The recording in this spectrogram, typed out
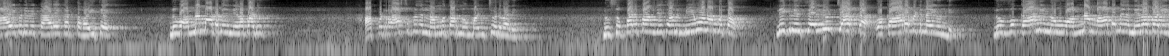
నాయకుడివి కార్యకర్త అయితే నువ్వు అన్న మాట మీద నిలబడు. అప్పుడు రాష్ట్ర ప్రజలు నమ్ముతారు నువ్వు మంచోడివని. నువ్వు సుపరిపాలన చేసావని మేము నమ్ముతాం. నీకు నేను సెల్యూట్ చేస్తా. ఒక ఆడబిడ్డనై ఉండి. నువ్వు కానీ నువ్వు అన్న మాట మీద నిలబడి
